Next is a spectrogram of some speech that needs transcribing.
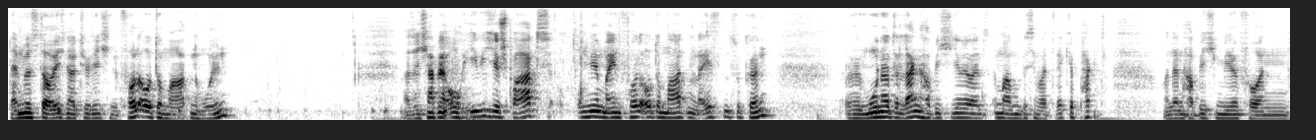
dann müsst ihr euch natürlich einen Vollautomaten holen. Also ich habe ja auch ewig gespart, um mir meinen Vollautomaten leisten zu können. Äh, monatelang habe ich jetzt immer ein bisschen was weggepackt. Und dann habe ich mir von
